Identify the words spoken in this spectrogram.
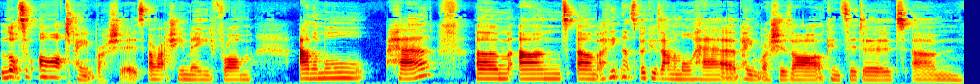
lots of art paintbrushes are actually made from animal hair um, and um, i think that's because animal hair paintbrushes are considered um,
